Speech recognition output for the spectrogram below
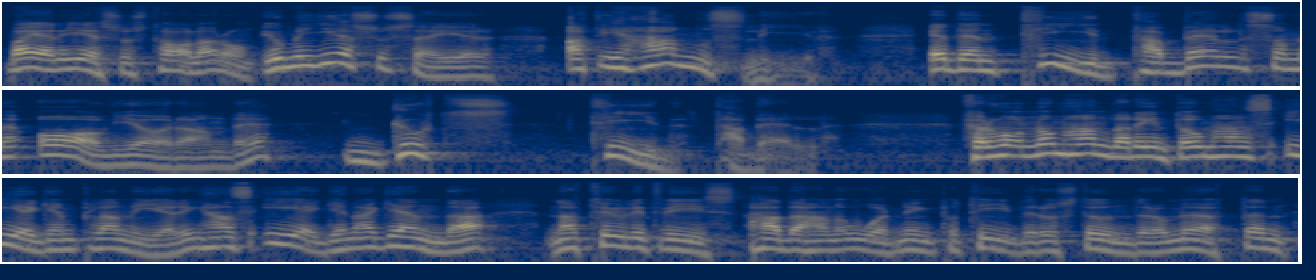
Vad är det Jesus talar om? Jo, men Jesus säger att i hans liv är den tidtabell som är avgörande Guds tidtabell. För honom handlar det inte om hans egen planering, hans egen agenda. Naturligtvis hade han ordning på tider och stunder och möten.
